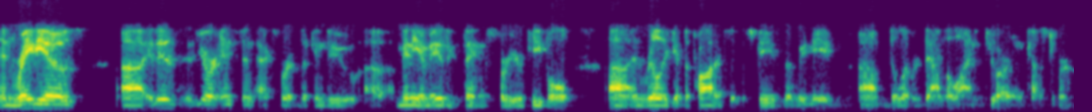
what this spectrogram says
and radios. Uh, it is your instant expert that can do uh, many amazing things for your people uh, and really get the products at the speeds that we need um, delivered down the line to our end customer.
